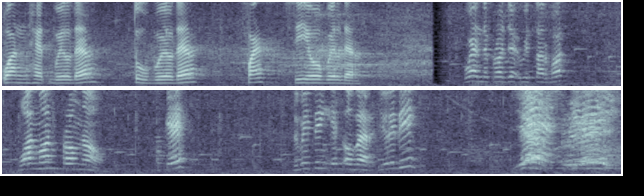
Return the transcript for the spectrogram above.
One head builder, two builder, five CEO builder. When the project will start, boss? One month from now. Okay? The meeting is over. You ready? Yes, we ready.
